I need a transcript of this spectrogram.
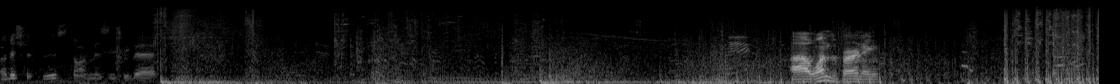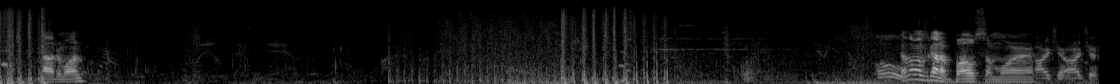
Oh, this this storm isn't too bad. Uh, one's burning. Found one. Oh, The other one's got a bow somewhere. Archer, Archer.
